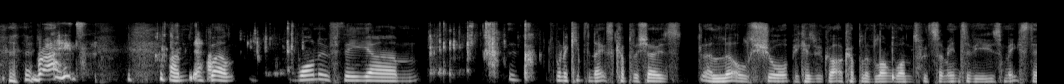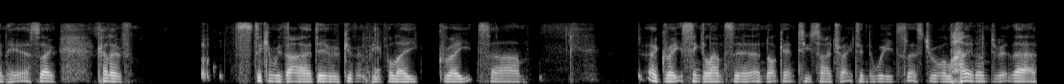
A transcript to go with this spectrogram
right. um, yeah. Well, one of the um, want to keep the next couple of shows a little short because we've got a couple of long ones with some interviews mixed in here. So, kind of sticking with that idea of giving people a great um, a great single answer and not getting too sidetracked in the weeds. Let's draw a line under it there.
